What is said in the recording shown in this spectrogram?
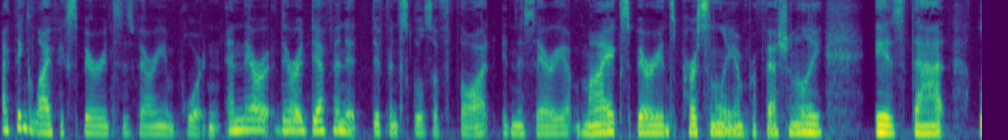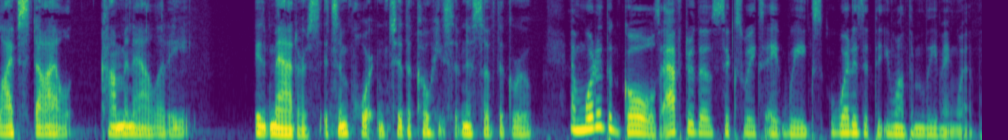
I think life experience is very important, and there are, there are definite different schools of thought in this area. My experience, personally and professionally, is that lifestyle commonality it matters. It's important to the cohesiveness of the group. And what are the goals after those six weeks, eight weeks? What is it that you want them leaving with?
